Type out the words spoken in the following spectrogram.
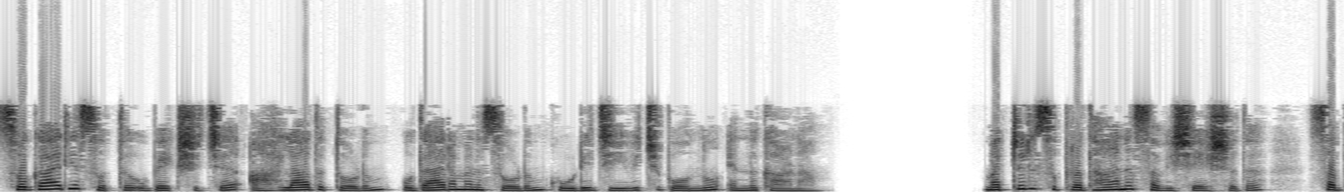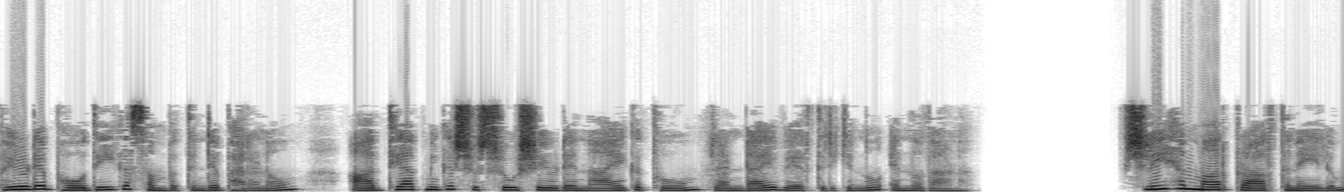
സ്വകാര്യ സ്വത്ത് ഉപേക്ഷിച്ച് ആഹ്ലാദത്തോടും ഉദാരമനസ്സോടും കൂടി ജീവിച്ചു പോന്നു എന്ന് കാണാം. മറ്റൊരു സുപ്രധാന സവിശേഷത സഭയുടെ ഭൗതിക സമ്പത്തിന്റെ ഭരണവും ആധ്യാത്മിക ശുശ്രൂഷയുടെ നായകത്വവും രണ്ടായി വേർതിരിക്കുന്നു എന്നതാണ്. ശ്ലീഹന്മാർ പ്രാർത്ഥനയിലും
